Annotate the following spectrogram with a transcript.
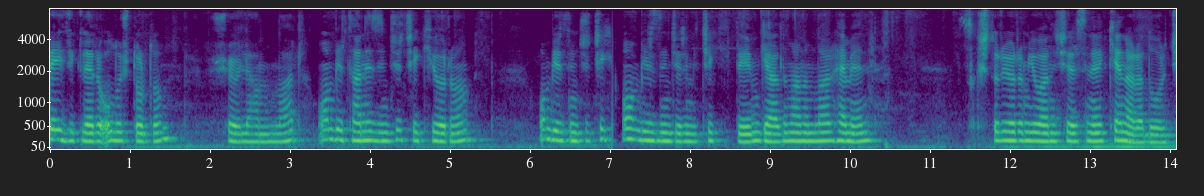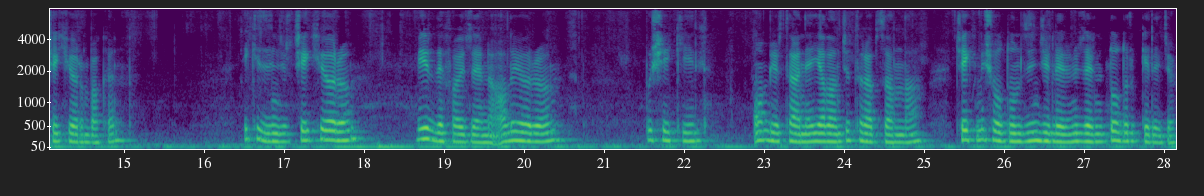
V'cikleri oluşturdum. Şöyle hanımlar. 11 tane zincir çekiyorum. 11 zincir çek 11 zincirimi çektim. Geldim hanımlar hemen sıkıştırıyorum yuvanın içerisine kenara doğru çekiyorum bakın. 2 zincir çekiyorum. Bir defa üzerine alıyorum. Bu şekil 11 tane yalancı trabzanla çekmiş olduğum zincirlerin üzerine doldurup geleceğim.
